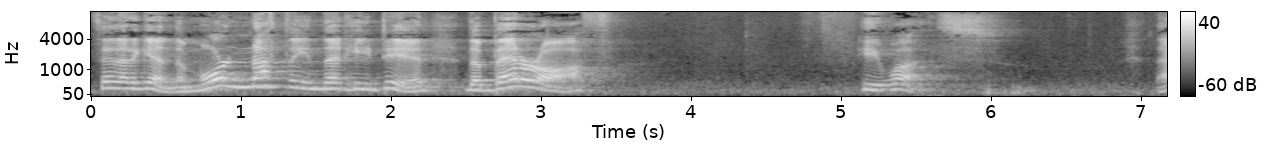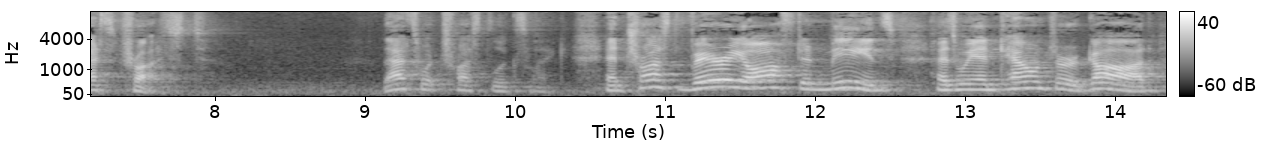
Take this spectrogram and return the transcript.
Say that again. The more nothing that he did, the better off he was. That's trust. That's what trust looks like. And trust very often means, as we encounter God,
